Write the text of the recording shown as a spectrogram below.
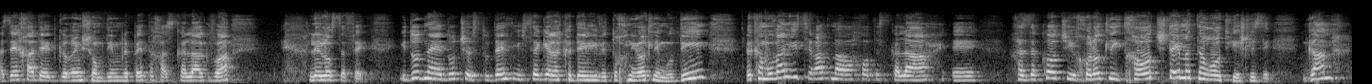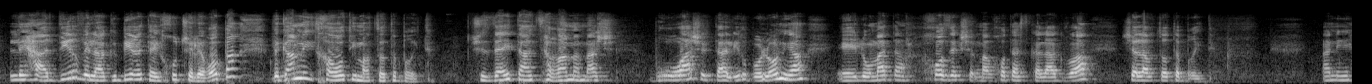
אז זה אחד האתגרים שעומדים לפתח ההשכלה הגבוהה. ללא ספק. עידוד ניידות של סטודנטים, סגל אקדמי ותוכניות לימודים, וכמובן יצירת מערכות השכלה אה, חזקות שיכולות להתחרות, שתי מטרות יש לזה, גם להאדיר ולהגביר את האיכות של אירופה וגם להתחרות עם ארצות הברית, שזו הייתה הצהרה ממש ברורה של תהליך בולוניה אה, לעומת החוזק של מערכות ההשכלה הגבוהה של ארצות הברית. אני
